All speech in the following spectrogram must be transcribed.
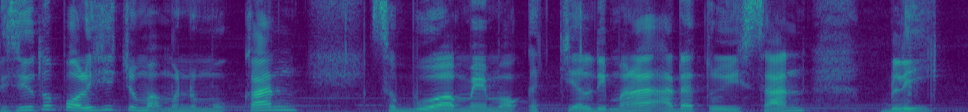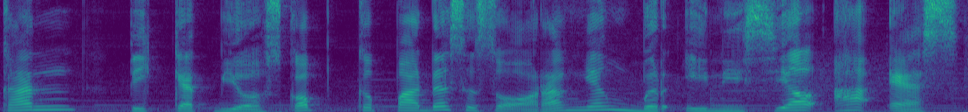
Di situ polisi cuma menemukan sebuah memo kecil di mana ada tulisan belikan tiket bioskop kepada seseorang yang berinisial AS.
